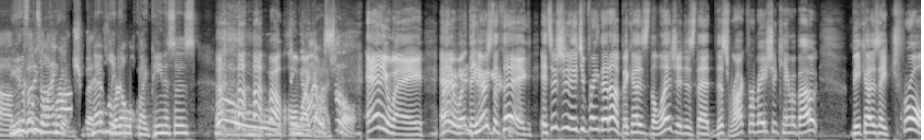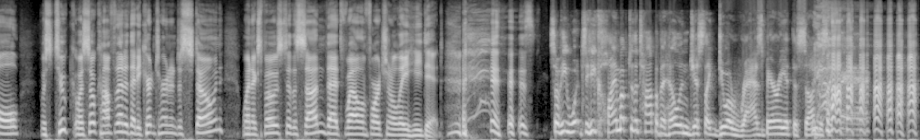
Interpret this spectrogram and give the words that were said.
Um, Beautiful including the language, rocks but definitely don't look like penises. Whoa! Oh my now I was gosh. subtle. Anyway, anyway, the, here's the thing. It's interesting that you bring that up because the legend is that this rock formation came about because a troll was too was so confident that he couldn't turn into stone when exposed to the sun that well, unfortunately, he did. So he w- did he climb up to the top of a hill and just like do a raspberry at the sun, just like,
